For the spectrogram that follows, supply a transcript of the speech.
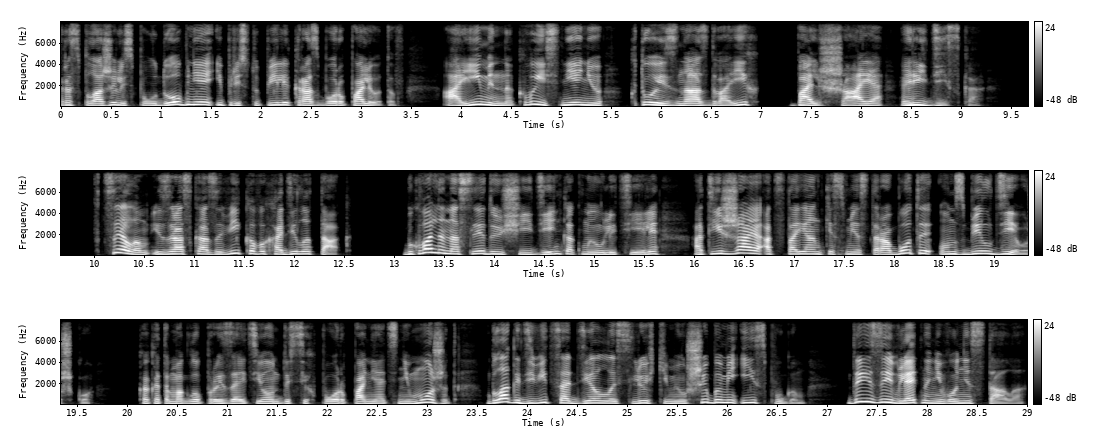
расположились поудобнее и приступили к разбору полетов, а именно к выяснению, кто из нас двоих большая редиска. В целом, из рассказа Вика выходило так. Буквально на следующий день, как мы улетели, отъезжая от стоянки с места работы, он сбил девушку. Как это могло произойти, он до сих пор понять не может, благо девица отделалась легкими ушибами и испугом — да и заявлять на него не стала.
